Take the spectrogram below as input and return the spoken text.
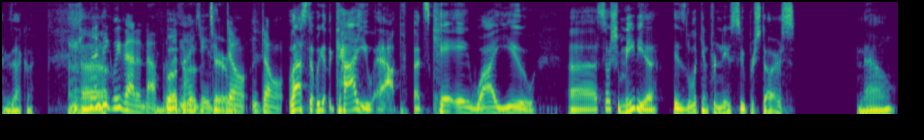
exactly. Exactly. I Uh, think we've had enough of both the of those are 90s. terrible. Don't, don't. Last up, we got the Kayu app. That's K A Y U. Uh, social media is looking for new superstars. Now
